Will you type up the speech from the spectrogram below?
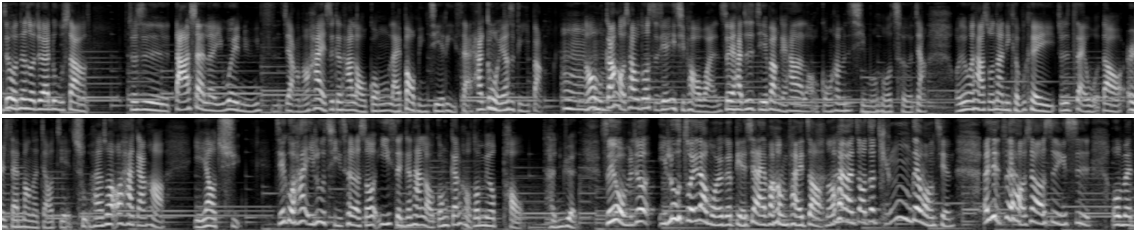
所以我那时候就在路上。就是搭讪了一位女子，这样，然后她也是跟她老公来报名接力赛，她跟我一样是第一棒，嗯，然后我们刚好差不多时间一起跑完，所以她就是接棒给她的老公，他们是骑摩托车这样，我就问她说，那你可不可以就是载我到二三棒的交界处？她就说，哦，她刚好也要去。结果她一路骑车的时候，伊森跟她老公刚好都没有跑很远，所以我们就一路追到某一个点下来帮他们拍照，然后拍完照就停再往前。而且最好笑的事情是我们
